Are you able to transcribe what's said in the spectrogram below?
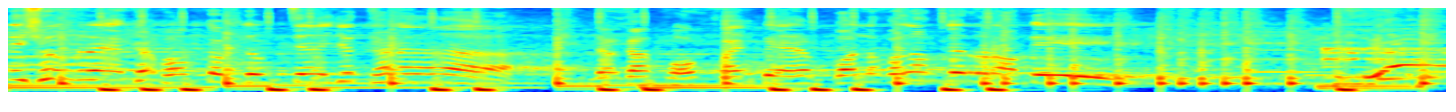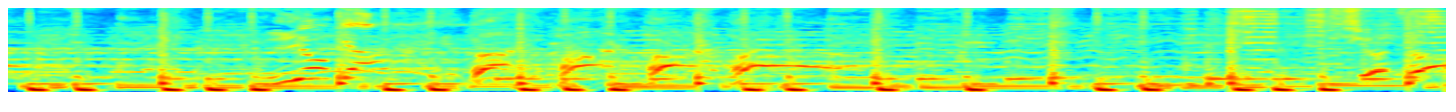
ในช่วงแรกครับผมกับดวงใจยุทธนานะครับผมไปแบบก่อนแล้วก็ลำจะรอบดีโยกย้ายเฮ้เฮ้เฮ้เฮ้เชื่อเถอะ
